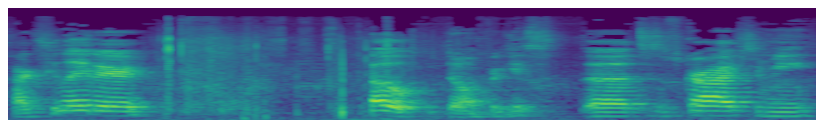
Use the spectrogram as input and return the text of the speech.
Talk to you later. Oh, don't forget uh, to subscribe to me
